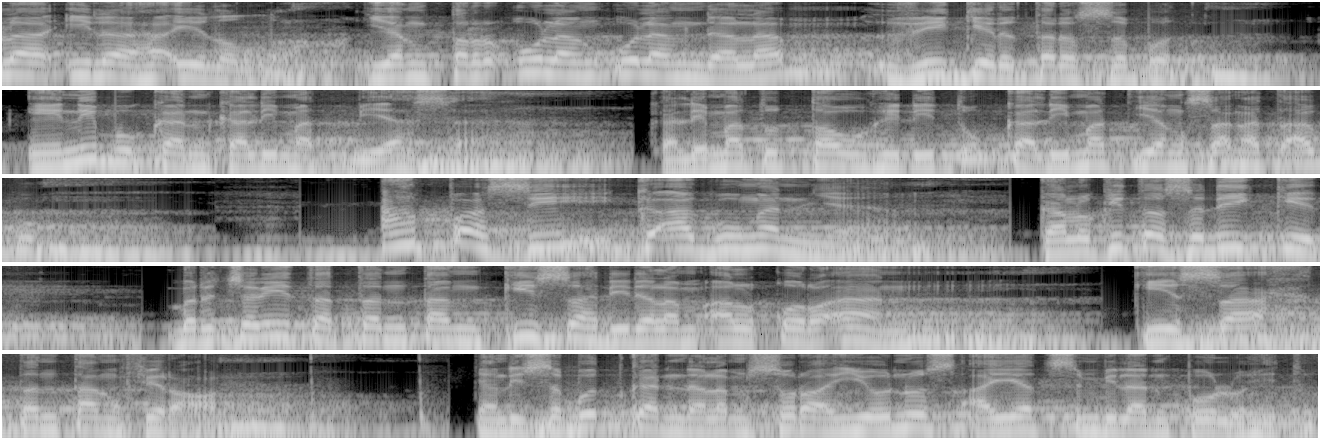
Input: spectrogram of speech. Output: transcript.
la ilaha illallah yang terulang-ulang dalam zikir tersebut, ini bukan kalimat biasa. Kalimat tauhid itu kalimat yang sangat agung. Apa sih keagungannya? Kalau kita sedikit bercerita tentang kisah di dalam Al-Quran, kisah tentang Fir'aun yang disebutkan dalam surah Yunus ayat 90 itu.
